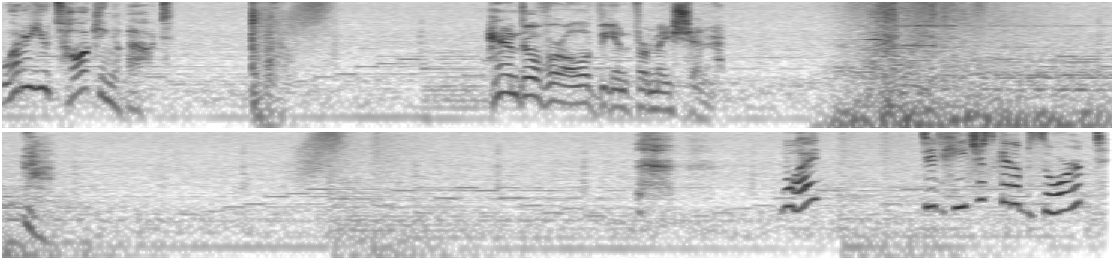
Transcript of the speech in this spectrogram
What are you talking about? Hand over all of the information. Absorbed?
